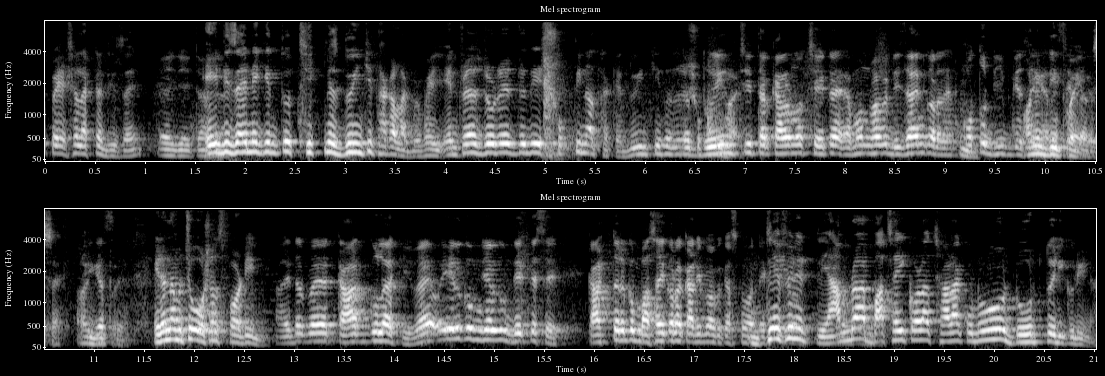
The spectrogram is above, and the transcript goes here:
স্পেশাল একটা ডিজাইন এই ডিজাইনে কিন্তু থিকনেস দুই ইঞ্চি থাকা লাগবে ভাই। এন্ট্রান্স ডোরের যদি শক্তি না থাকে দুই ইঞ্চি হলে দুই ইঞ্চি তার কারণ হচ্ছে এটা এমন ভাবে ডিজাইন করা দেখেন কত ডিপ গেছে অনেক ডিপ হয়ে গেছে ঠিক আছে? এটার নাম হচ্ছে ওশানস ফোরটিন আর এটার ভাই কি? ভাই এরকম যেরকম দেখতেছে কাঠ তো এরকম বাছাই করা কাঠই পাবে কাস্টমার ডেফিনেটলি আমরা বাছাই করা ছাড়া কোনো ডোর তৈরি করি না।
